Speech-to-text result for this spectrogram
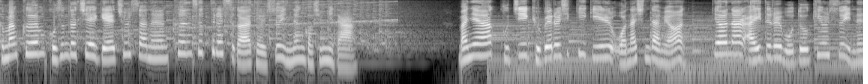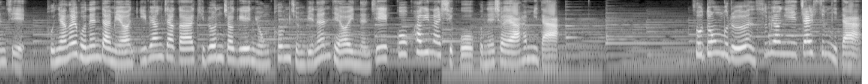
그만큼 고슴도치에게 출산은 큰 스트레스가 될 수 있는 것입니다. 만약 굳이 교배를 시키길 원하신다면 태어날 아이들을 모두 키울 수 있는지, 분양을 보낸다면 입양자가 기본적인 용품 준비는 되어 있는지 꼭 확인하시고 보내셔야 합니다. 소동물은 수명이 짧습니다.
